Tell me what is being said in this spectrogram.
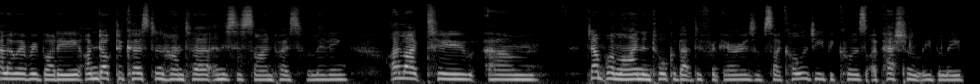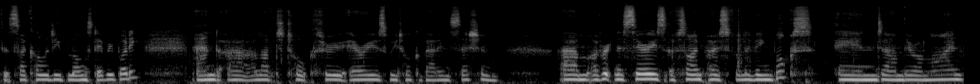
Hello, everybody. I'm Dr. Kirsten Hunter, and this is Signposts for Living. I like to um, jump online and talk about different areas of psychology because I passionately believe that psychology belongs to everybody, and uh, I love to talk through areas we talk about in session. Um, I've written a series of Signposts for Living books, and um, they're online,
